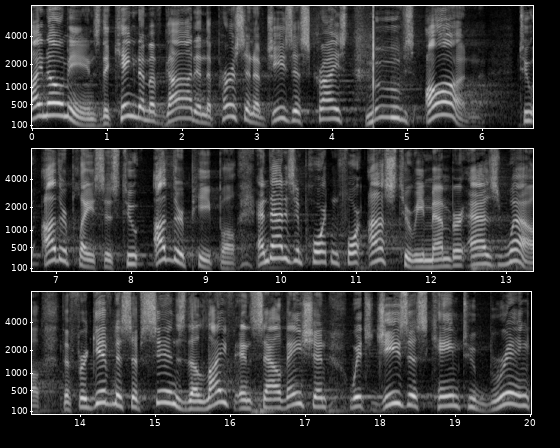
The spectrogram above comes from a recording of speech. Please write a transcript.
By no means. The kingdom of God in the person of Jesus Christ moves on to other places, to other people. And that is important for us to remember as well. The forgiveness of sins, the life and salvation which Jesus came to bring,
